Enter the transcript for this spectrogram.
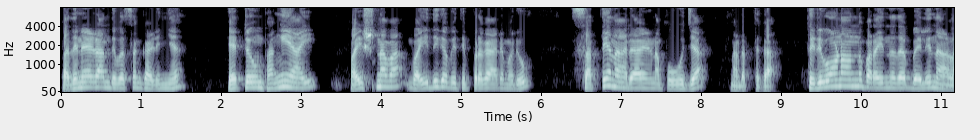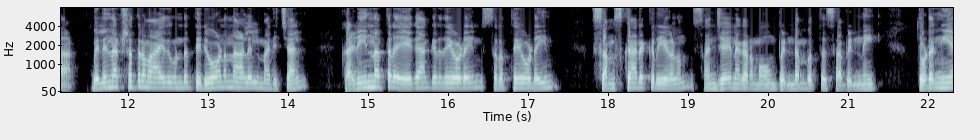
പതിനേഴാം ദിവസം കഴിഞ്ഞ് ഏറ്റവും ഭംഗിയായി വൈഷ്ണവ വൈദിക വിധിപ്രകാരം ഒരു സത്യനാരായണ പൂജ നടത്തുക. തിരുവോണം എന്ന് പറയുന്നത് ബലിനാളാണ്. ബലിനക്ഷത്രമായതുകൊണ്ട് തിരുവോണ നാളിൽ മരിച്ചാൽ കഴിയുന്നത്ര ഏകാഗ്രതയോടെയും ശ്രദ്ധയോടെയും സംസ്കാരക്രിയകളും സഞ്ചയന കർമ്മവും പിണ്ടമ്പത്ത് സപിണ്ണി തുടങ്ങിയ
